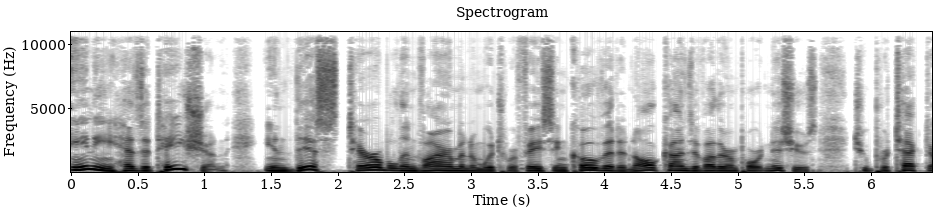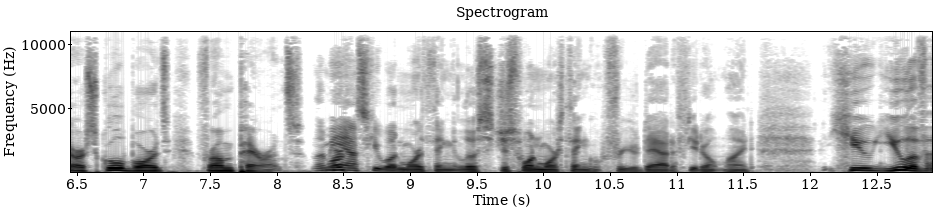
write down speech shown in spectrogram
any hesitation in this terrible environment in which we're facing COVID and all kinds of other important issues to protect our school boards from parents. Let me ask you one more thing, Louis. Just one more thing for your dad, if you don't mind. Hugh, you have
